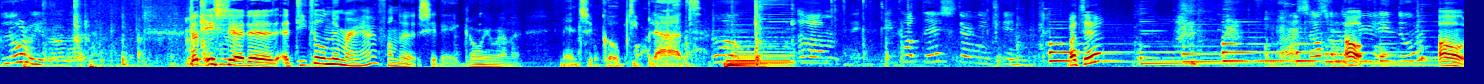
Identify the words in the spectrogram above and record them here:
Glory Runner. Dat is eh, de, het titelnummer hè, van de cd, Glory Runner. Mensen, koop die plaat. Oh, ehm, ik, had deze er niet in. Wat, hè? Zal ik oh. nu doen? Oh.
